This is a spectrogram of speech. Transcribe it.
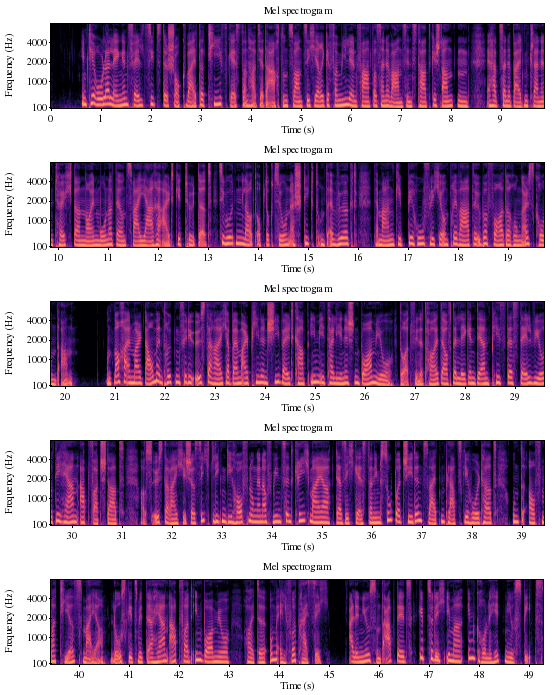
Im Tiroler Längenfeld sitzt der Schock weiter tief. Gestern hat ja der 28-jährige Familienvater seine Wahnsinnstat gestanden. Er hat seine beiden kleinen Töchter, neun Monate und zwei Jahre alt, getötet. Sie wurden laut Obduktion erstickt und erwürgt. Der Mann gibt berufliche und private Überforderung als Grund an. Und noch einmal Daumen drücken für die Österreicher beim alpinen Skiweltcup im italienischen Bormio. Dort findet heute auf der legendären Piste Stelvio die Herrenabfahrt statt. Aus österreichischer Sicht liegen die Hoffnungen auf Vincent Kriechmeier, der sich gestern im Super-G den zweiten Platz geholt hat, und auf Matthias Meyer. Los geht's mit der Herrenabfahrt in Bormio heute um 11.30 Uhr. Alle News und Updates gibt's für dich immer im Kronehit Newsbeat.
